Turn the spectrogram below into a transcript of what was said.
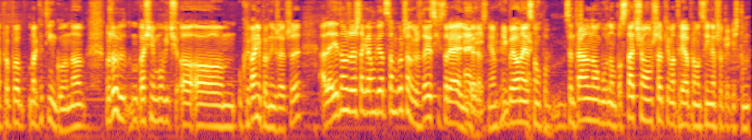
a propos marketingu, no można by właśnie mówić o, o ukrywaniu pewnych rzeczy, ale jedną rzecz ta gra mówi od samego początku, że to jest historia Eli, Eli. teraz, nie? Mhm. Jakby ona jest tak. tą centralną, główną postacią, wszelkie materiały promocyjne, wszelkie jakieś tam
